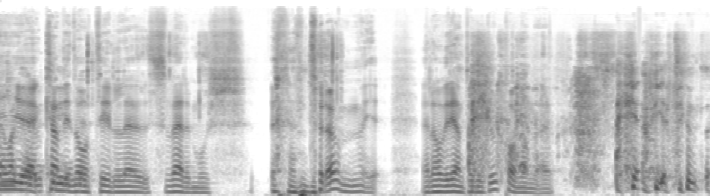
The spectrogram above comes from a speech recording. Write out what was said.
en ny eh, kandidat till eh, svärmors dröm? Eller har vi redan tagit upp honom där? Jag vet inte.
